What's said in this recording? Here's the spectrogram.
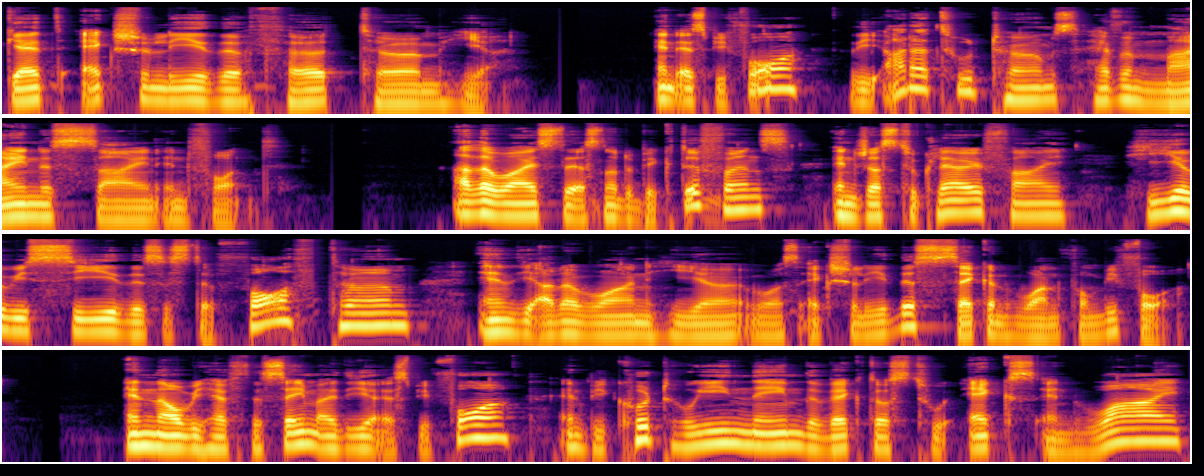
get actually the third term here. And as before, the other two terms have a minus sign in front. Otherwise, there's not a big difference. And just to clarify, here we see this is the fourth term and the other one here was actually the second one from before. And now we have the same idea as before and we could rename the vectors to x and y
